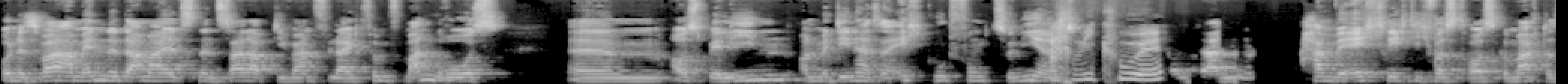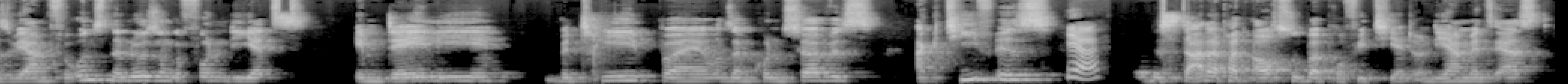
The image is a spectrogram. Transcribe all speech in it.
Und es war am Ende damals ein Startup, die waren vielleicht fünf Mann groß ähm, aus Berlin und mit denen hat es echt gut funktioniert. Ach, wie cool. Und dann haben wir echt richtig was draus gemacht. Also wir haben für uns eine Lösung gefunden, die jetzt im Daily Betrieb bei unserem Kundenservice aktiv ist. Ja das Startup hat auch super profitiert und die haben jetzt erst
